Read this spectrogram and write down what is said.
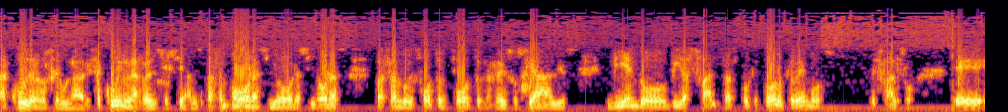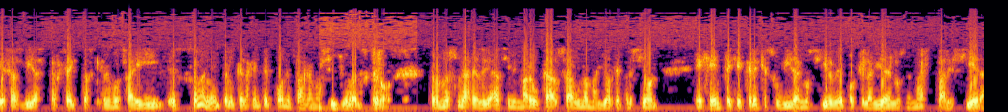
acuden a los celulares, acuden a las redes sociales, pasan horas y horas y horas pasando de foto en foto en las redes sociales, viendo vidas falsas, porque todo lo que vemos es falso. Eh, esas vidas perfectas que vemos ahí es solamente lo que la gente pone para ganar seguidores, pero, pero no es una realidad, sin embargo causa una mayor depresión en gente que cree que su vida no sirve porque la vida de los demás pareciera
